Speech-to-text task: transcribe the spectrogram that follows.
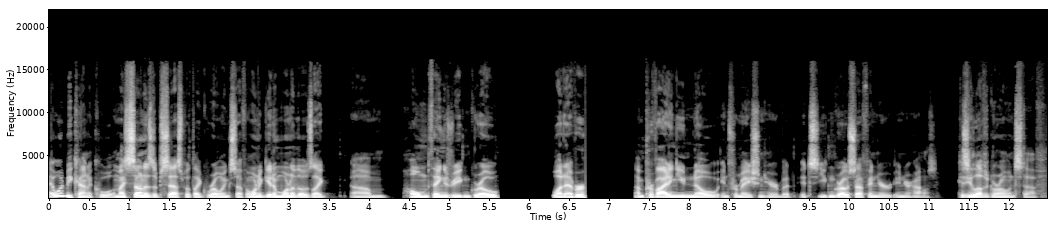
That would be kind of cool. My son is obsessed with like growing stuff. I want to get him one of those like um, home things where you can grow whatever. I'm providing you no information here, but it's you can grow stuff in your in your house because he loves growing stuff.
